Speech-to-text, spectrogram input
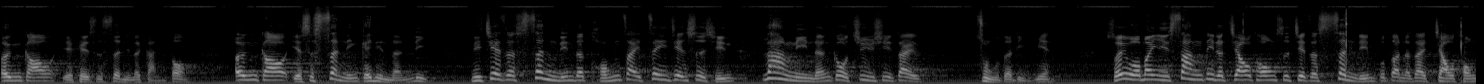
恩高也可以是圣灵的感动，恩高也是圣灵给你能力。你借着圣灵的同在这一件事情，让你能够继续在主的里面。所以，我们与上帝的交通是借着圣灵不断的在交通，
